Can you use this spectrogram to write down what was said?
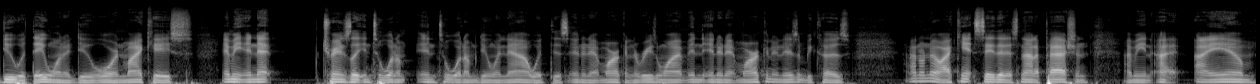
do what they want to do. Or in my case, I mean, and that translate into what I'm into what I'm doing now with this internet marketing. The reason why I'm in internet marketing isn't because I don't know. I can't say that it's not a passion. I mean, I I am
